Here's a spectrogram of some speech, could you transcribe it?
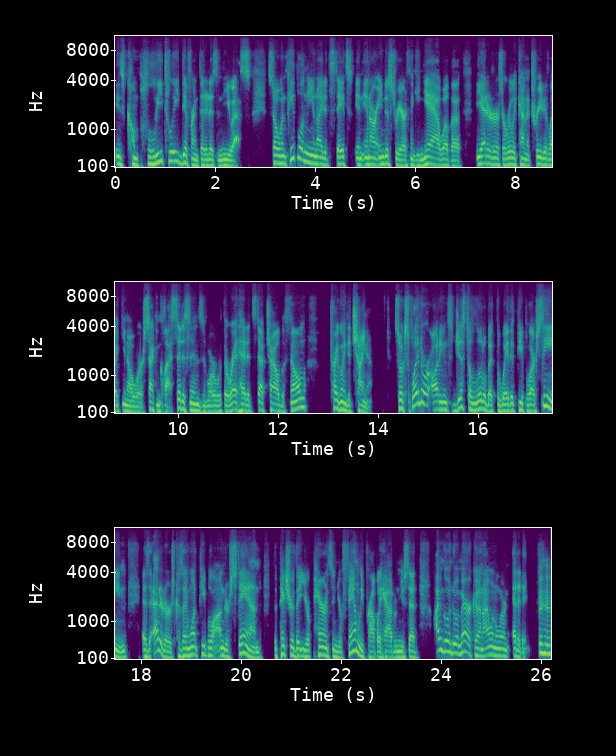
is completely different than it is in the US. So when people in the United States in, in our industry are thinking, yeah, well, the, the editors are really kind of treated like, you know, we're second class citizens and we're the redheaded stepchild of film, try going to China. So explain to our audience just a little bit the way that people are seen as editors, because I want people to understand the picture that your parents and your family probably had when you said, I'm going to America and I want to learn editing. Mm-hmm.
